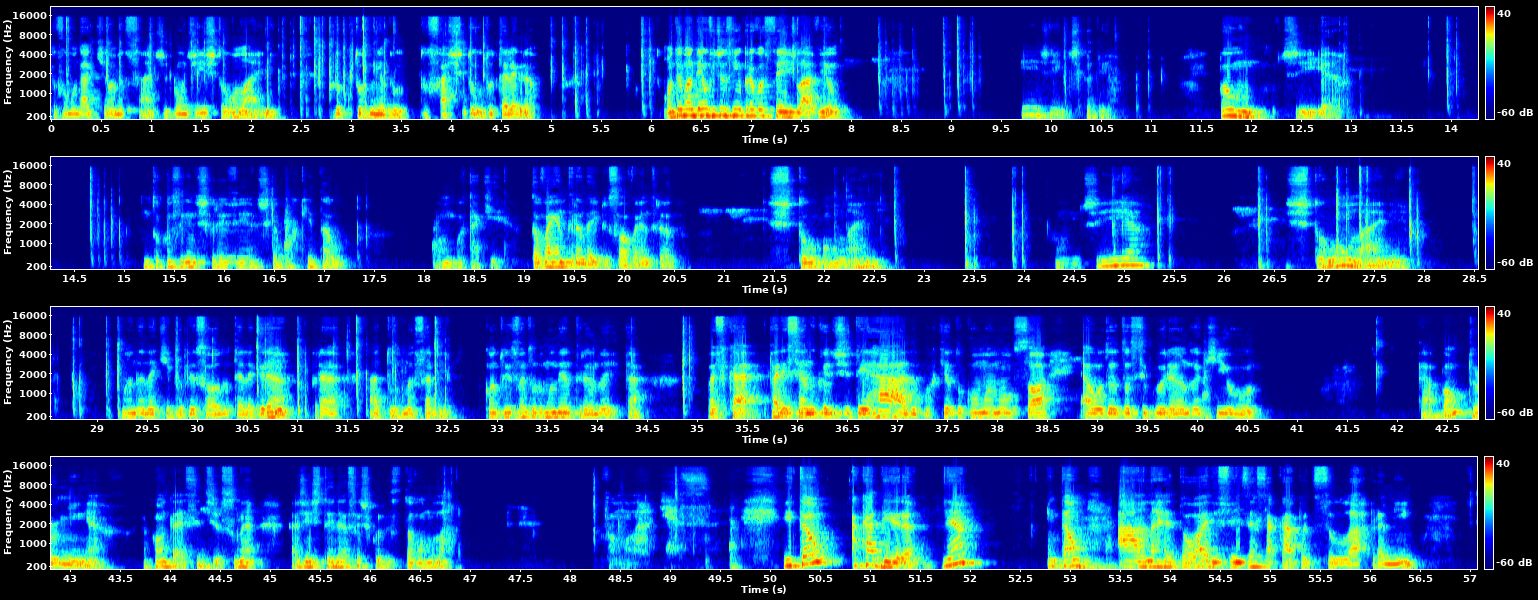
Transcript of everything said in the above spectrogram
eu vou mandar aqui uma mensagem. Bom dia, estou online. Pro turminha do, do, do, do Telegram. Ontem eu mandei um videozinho para vocês lá, viu? Ih, gente, cadê? Bom dia. Não estou conseguindo escrever, acho que é porque tá o. Vamos botar aqui. Então vai entrando aí, pessoal, vai entrando. Estou online. Bom dia. Estou online. Mandando aqui pro pessoal do Telegram para a turma saber. Enquanto isso, vai todo mundo entrando aí, tá? vai ficar parecendo que eu digitei errado, porque eu tô com uma mão só, a outra eu tô segurando aqui o. Tá bom, turminha? Acontece disso, né? A gente tem dessas coisas. Então vamos lá. Vamos lá, yes. Então, a cadeira, né? Então, a Ana Retori fez essa capa de celular para mim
